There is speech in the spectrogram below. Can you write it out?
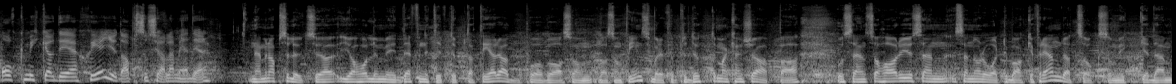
Och mycket av det sker ju idag på sociala medier. Nej men absolut, så jag, jag, håller mig definitivt uppdaterad på vad som, vad som finns, vad det är för produkter man kan köpa. Och sen så har det ju sen, sen några år tillbaka förändrats också mycket där,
